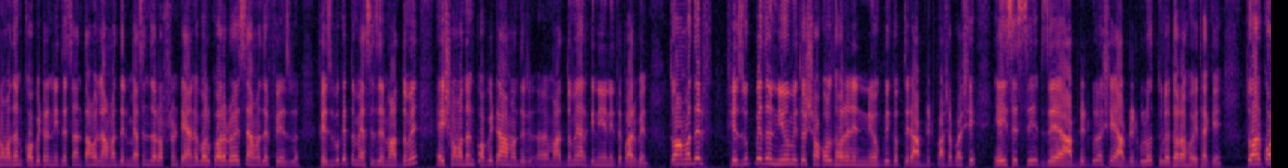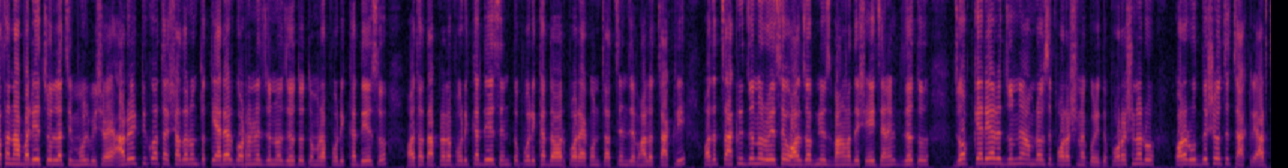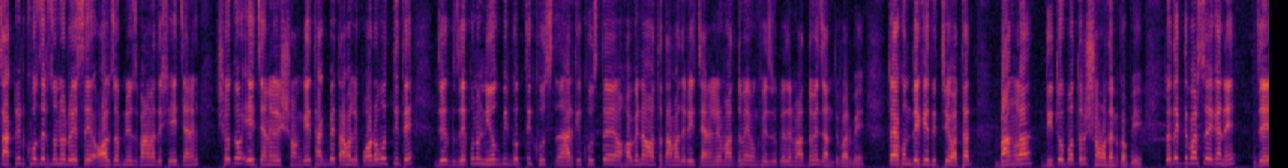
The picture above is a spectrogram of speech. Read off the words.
সমাধান কপিটা নিতে চান, তাহলে আমাদের মেসেঞ্জার অপশনটি অ্যানেবল করা রয়েছে আমাদের ফেসবুক ফেসবুকে। তো মেসেজের মাধ্যমে এই সমাধান কপিটা আমাদের মাধ্যমে আর কি নিয়ে নিতে পারবেন। তো আমাদের ফেসবুক পেজেও নিয়মিত সকল ধরনের নিয়োগ বিজ্ঞপ্তির আপডেট পাশাপাশি এইচএসসির যে আপডেটগুলো, সেই আপডেটগুলো তুলে ধরা হয়ে থাকে। তো আর কথা না বাড়িয়ে চলে যাচ্ছে মূল বিষয়ে। আরও একটি কথা, সাধারণত ক্যারিয়ার গঠনের জন্য যেহেতু তোমরা পরীক্ষা দিয়েছ, অর্থাৎ আপনারা পরীক্ষা দিয়েছেন, তো পরীক্ষা দেওয়ার পর এখন চাচ্ছেন যে ভালো চাকরি। অর্থাৎ চাকরির জন্য রয়েছে অল জব নিউজ বাংলাদেশ এই চ্যানেল যেহেতু জব ক্যারিয়ারের জন্য আমরা হচ্ছে পড়াশোনা করি। তো পড়াশোনার করার উদ্দেশ্য হচ্ছে চাকরি। আর চাকরির খোঁজের জন্য রয়েছে অল জব নিউজ বাংলাদেশ এই চ্যানেল সেও তো এই চ্যানেলের সঙ্গেই থাকবে। তাহলে পরবর্তীতে যে যে কোনো নিয়োগ বিজ্ঞপ্তি খুঁজ, আর কি খুঁজতে হবে না, অর্থাৎ আমাদের এই চ্যানেলের মাধ্যমে এবং ফেসবুক পেজের মাধ্যমে জানতে পারবে। তো এখন দেখিয়ে দিচ্ছি, অর্থাৎ বাংলা দ্বিতীয় পত্রের সমাধান কপি। তো দেখতে পারছ এখানে যে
